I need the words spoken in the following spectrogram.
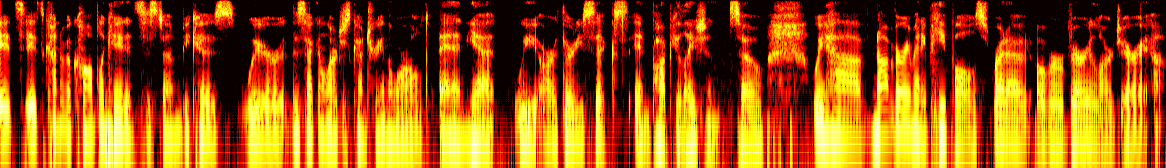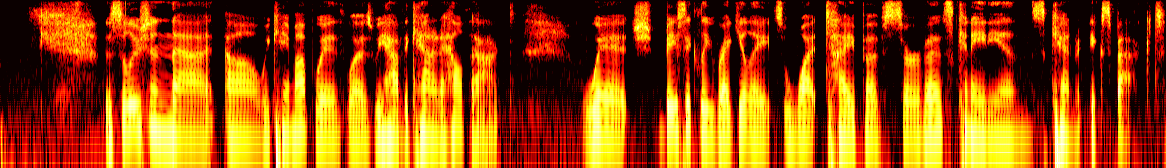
it's it's kind of a complicated system because we're the second largest country in the world, and yet we are 36 in population. So we have not very many people spread out over a very large area. The solution that uh, we came up with was we have the Canada Health Act, which basically regulates what type of service Canadians can expect.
